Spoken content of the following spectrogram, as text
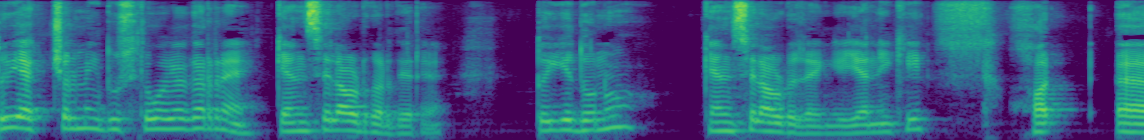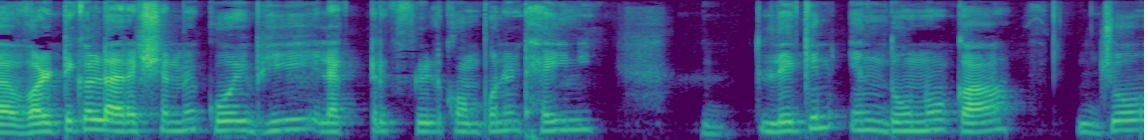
तो ये एक्चुअल में एक दूसरे को क्या कर रहे हैं? कैंसिल आउट कर दे रहे हैं। तो ये दोनों कैंसिल आउट हो जाएँगे, यानी कि वर्टिकल डायरेक्शन में कोई भी इलेक्ट्रिक फ़ील्ड कंपोनेंट है ही नहीं। लेकिन इन दोनों का जो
